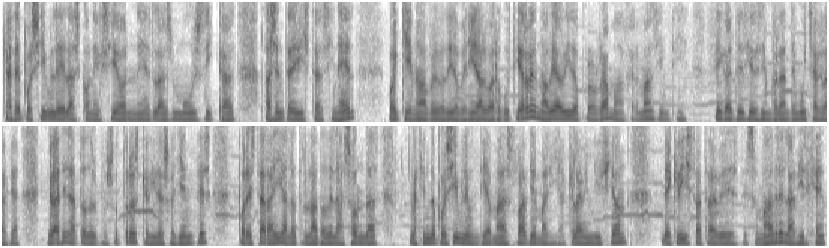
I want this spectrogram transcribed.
que hace posible las conexiones, las músicas, las entrevistas sin él. Hoy que no ha podido venir Álvaro Gutiérrez, no había habido programa, Germán, sin ti. Fíjate si eres importante. Muchas gracias. Gracias a todos vosotros, queridos oyentes, por estar ahí al otro lado de las ondas, haciendo posible un día más Radio María. Que la bendición de Cristo a través de su Madre, la Virgen,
